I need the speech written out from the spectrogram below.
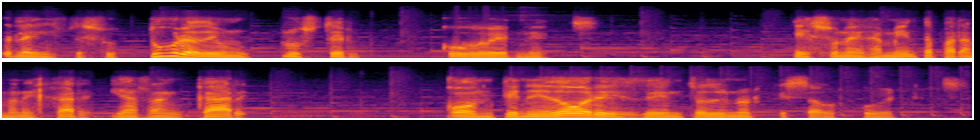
la infraestructura de un clúster Kubernetes. Es una herramienta para manejar y arrancar contenedores dentro de un orquestador Kubernetes.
